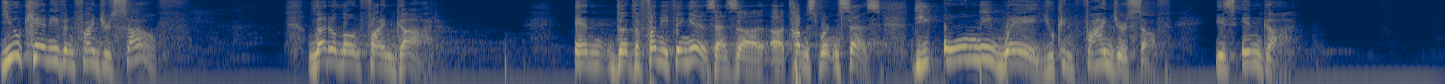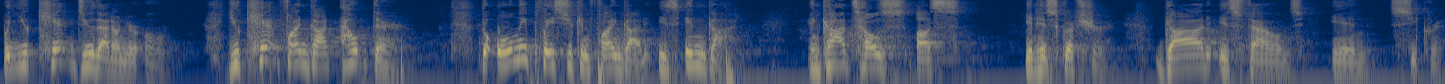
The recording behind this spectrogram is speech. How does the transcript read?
You can't even find yourself, let alone find God. And the, the funny thing is, as uh, uh, Thomas Merton says, the only way you can find yourself is in God. But you can't do that on your own. You can't find God out there. The only place you can find God is in God. And God tells us in His scripture, God is found in secret.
